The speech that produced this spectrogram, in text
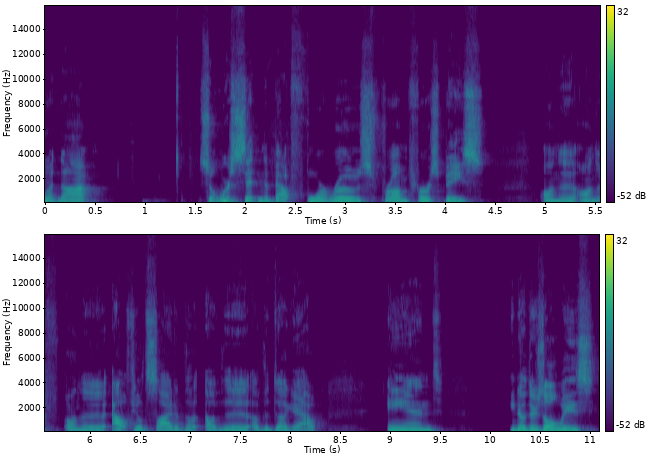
whatnot. So we're sitting about four rows from first base on the on the on the outfield side of the of the of the dugout, and you know, there's always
